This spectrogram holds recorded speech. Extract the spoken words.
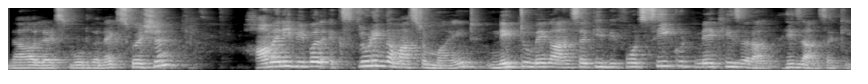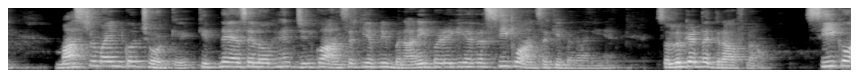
now let's move the next question how many people excluding the mastermind need to make answer key before C could make his answer key mastermind को छोड़ के कितने ऐसे लोग हैं जिनको आंसर की अपनी बनानी पड़ेगी अगर सी को आंसर की बनानी है? So look at the graph now C को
